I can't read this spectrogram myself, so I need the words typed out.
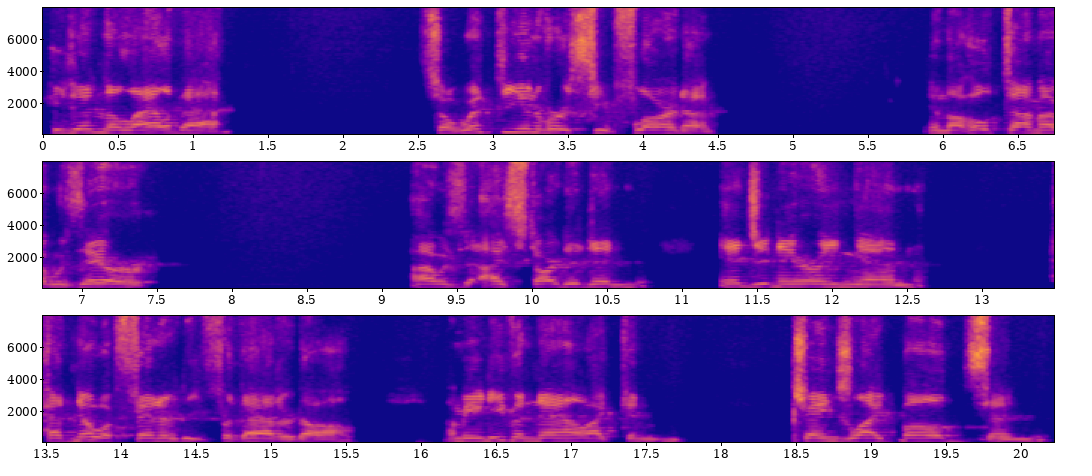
he didn't allow that. So I went to University of Florida, and the whole time I was there, I was I started in engineering and had no affinity for that at all. I mean, even now I can change light bulbs and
